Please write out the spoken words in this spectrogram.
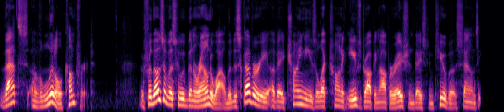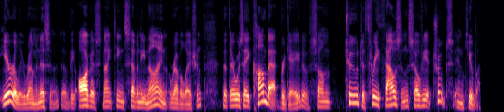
That's of little comfort. For those of us who have been around a while, the discovery of a Chinese electronic eavesdropping operation based in Cuba sounds eerily reminiscent of the August 1979 revelation that there was a combat brigade of some two to 3,000 Soviet troops in Cuba.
